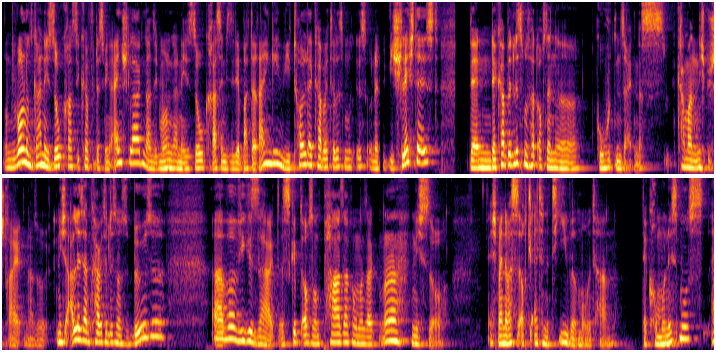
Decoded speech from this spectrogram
Und wir wollen uns gar nicht so krass die Köpfe deswegen einschlagen, also wir wollen gar nicht so krass in diese Debatte reingehen, wie toll der Kapitalismus ist oder wie schlecht er ist. Denn der Kapitalismus hat auch seine guten Seiten, das kann man nicht bestreiten. Also nicht alles am Kapitalismus ist böse, aber wie gesagt, es gibt auch so ein paar Sachen, wo man sagt, na, nicht so. Ich meine, was ist auch die Alternative momentan? Der Kommunismus, äh,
